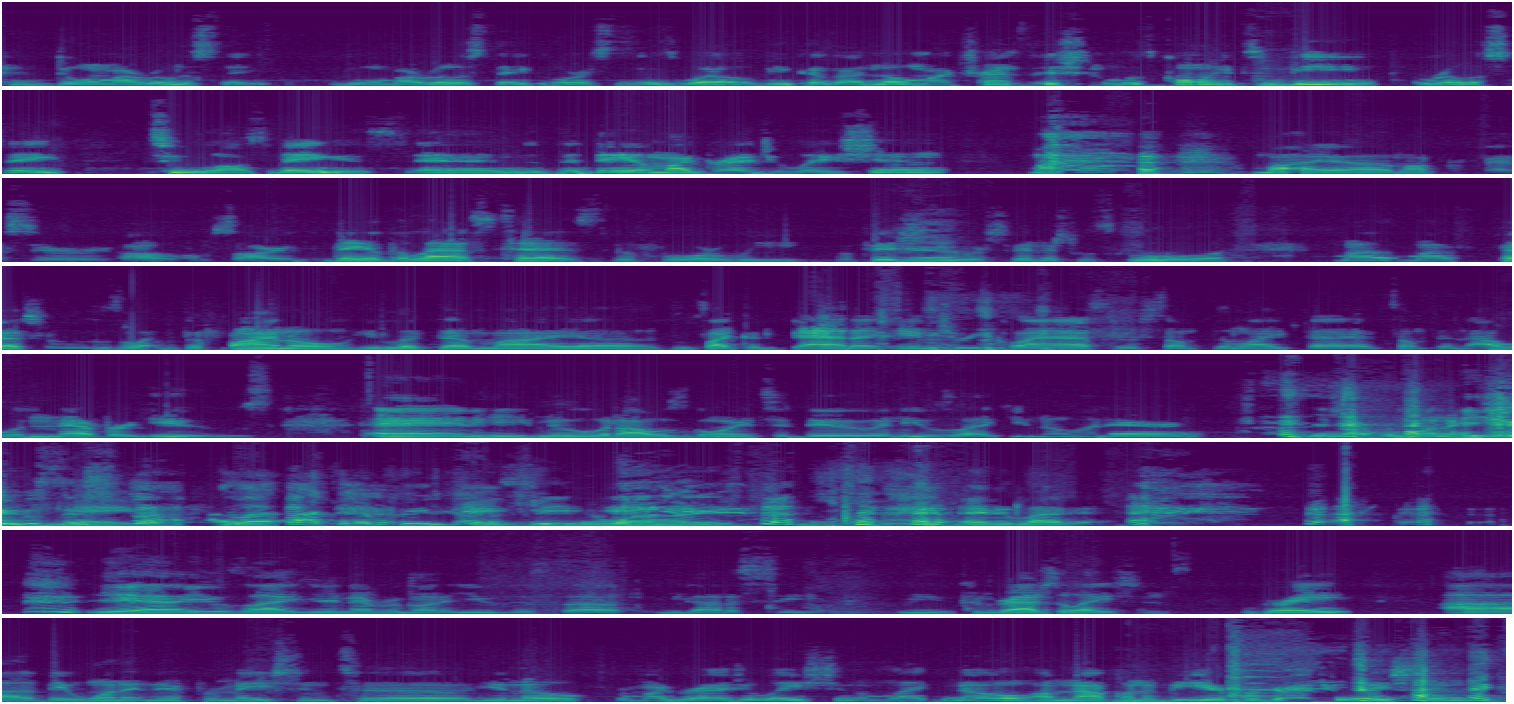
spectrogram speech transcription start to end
and doing my real estate, doing my real estate courses as well, because I know my transition was going to be real estate to Las Vegas. And the day of my graduation, my my, uh, my professor, oh, I'm sorry, the day of the last test before we officially yeah. were finished with school, my, my professor was like the final. He looked at my uh, it was like a data entry class or something like that, something I would never use, and he knew what I was going to do, and he was like, you know what, Aaron, you're never going to use this hey, stuff. I, like, I can appreciate keeping it 100. and he's like. yeah, he was like, "You're never going to use this stuff. You got to see. You congratulations, great." Uh, they wanted information to, you know, for my graduation. I'm like, no, I'm not going to be here for graduation.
